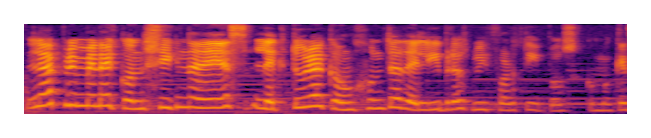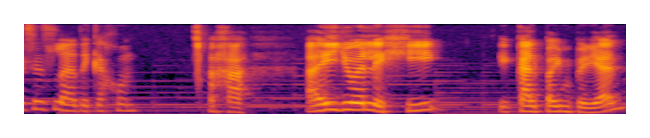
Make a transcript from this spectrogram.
La primera consigna es lectura conjunta de libros bifortipos, como que esa es la de cajón. Ajá, ahí yo elegí eh, Calpa Imperial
